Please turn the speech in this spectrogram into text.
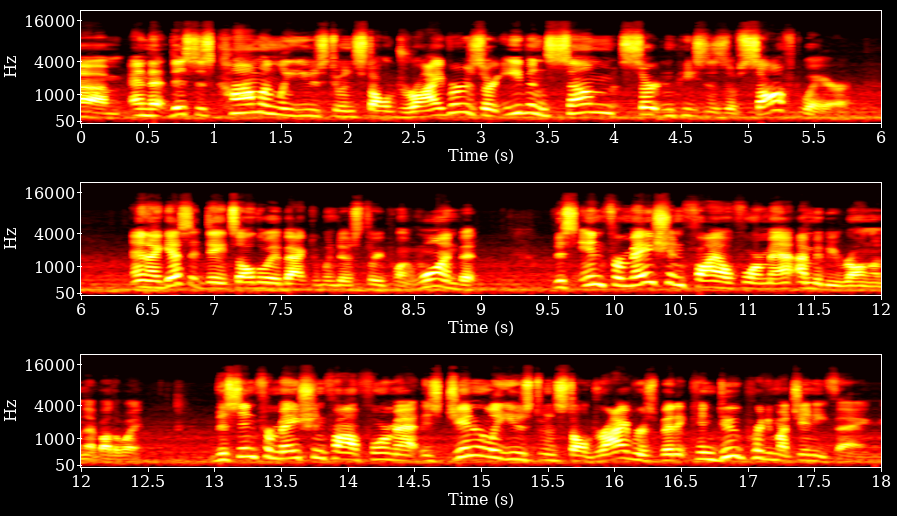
Um, and that this is commonly used to install drivers or even some certain pieces of software. And I guess it dates all the way back to Windows 3.1, but this information file format, I may be wrong on that by the way. This information file format is generally used to install drivers, but it can do pretty much anything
